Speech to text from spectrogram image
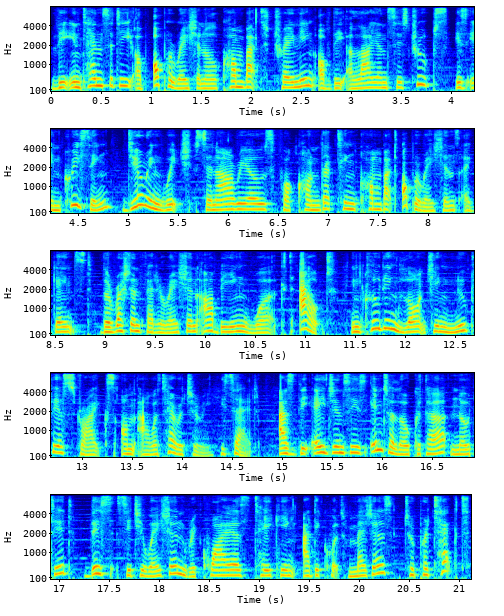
The intensity of operational combat training of the alliance's troops is increasing, during which scenarios for conducting combat operations against the Russian Federation are being worked out, including launching nuclear strikes on our territory, he said. As the agency's interlocutor noted, this situation requires taking adequate measures to protect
